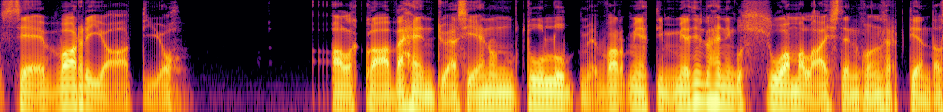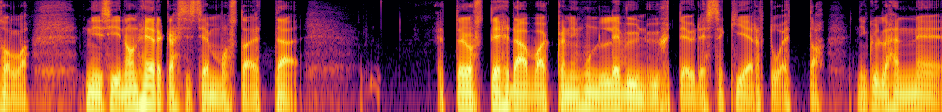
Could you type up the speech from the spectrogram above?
se variaatio alkaa vähentyä. Siihen on tullut, mietin, mietin vähän niin kuin suomalaisten konserttien tasolla, niin siinä on herkästi semmoista, että, että jos tehdään vaikka niin kuin levyn yhteydessä kiertuetta, niin kyllähän ne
